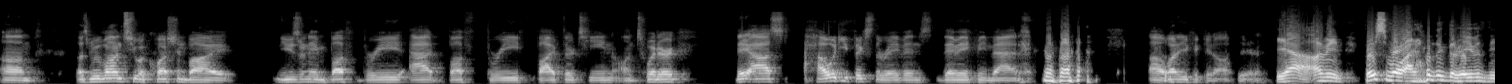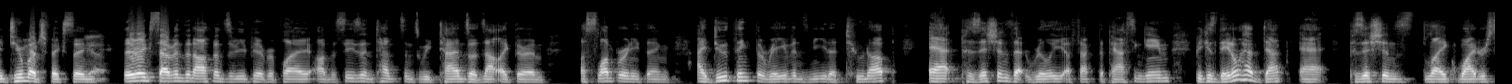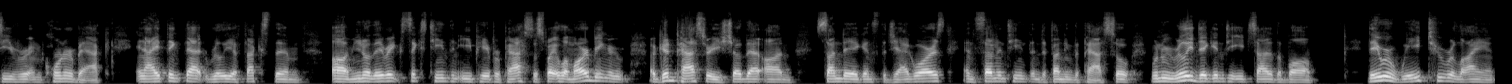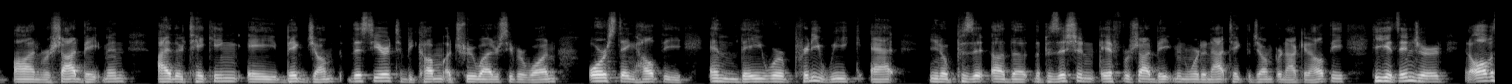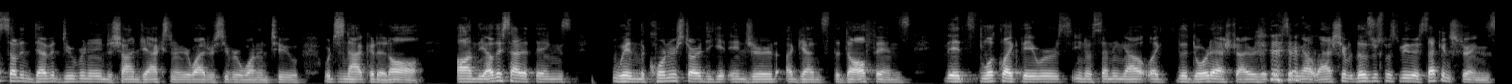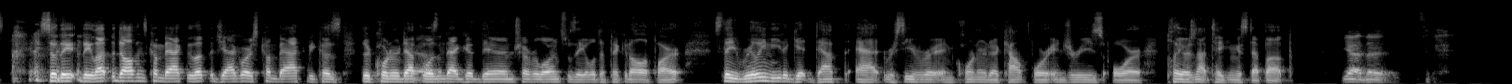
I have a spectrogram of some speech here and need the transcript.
um Let's move on to a question by username Buff Bree at Buff Bree five thirteen on Twitter. They asked, "How would you fix the Ravens? They make me mad." uh, why don't you kick it off here? Yeah, I mean, first of all, I don't think the Ravens need too much fixing. Yeah. They rank seventh in offensive EPA per play on the season, tenth since week ten, so it's not like they're in a slump or anything. I do think the Ravens need a tune-up at positions that really affect the passing game because they don't have depth at positions like wide receiver and cornerback. And I think that really affects them. Um, you know, they rank 16th in EPA per pass, despite Lamar being a, a, good passer. He showed that on Sunday against the Jaguars and 17th in defending the pass. So when we really dig into each side of the ball, they were way too reliant on Rashod Bateman either taking a big jump this year to become a true wide receiver one or staying healthy. And they were pretty weak at you know, posi- uh, the the position if Rashod Bateman were to not take the jump or not get healthy, he gets injured, and all of a sudden Devin Duvernay and DeSean Jackson are your wide receiver one and two, which is not good at all. On the other side of things, when the corners started to get injured against the Dolphins, it looked like they were, you know, sending out like the DoorDash drivers that they're sending out last year, but those are supposed to be their second strings. So they they let the Dolphins come back, they let the Jaguars come back because their corner depth yeah. wasn't that good there, and Trevor Lawrence was able to pick it all apart. So they really need to get depth at receiver and corner to account for injuries or players not taking a step up. Yeah, the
